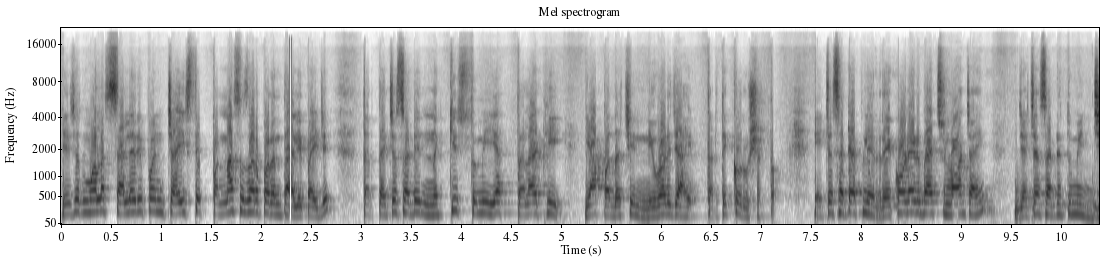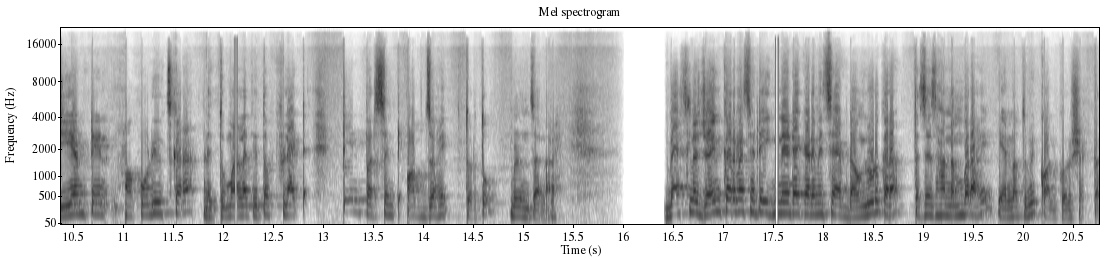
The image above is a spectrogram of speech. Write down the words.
ज्याच्यात मला सॅलरी पण चाळीस ते पन्नास हजार पर्यंत आली पाहिजे. तर त्याच्यासाठी नक्कीच तुम्ही या तलाठी या पदाची निवड जी आहे तर ते करू शकता. याच्यासाठी आपली रेकॉर्डेड बॅच लॉन्च आहे. ज्याच्यासाठी तुम्ही जीएम टेन हा कोड यूज करा आणि तुम्हाला तिथं फ्लॅट टेन पर्सेंट ऑफ जो आहे तर तो मिळून जाणार आहे. बॅचला जॉईन करण्यासाठी इग्नेट अकॅडमीचा ऍप डाउनलोड करा. तसेच हा नंबर आहे यांना तुम्ही कॉल करू शकता.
